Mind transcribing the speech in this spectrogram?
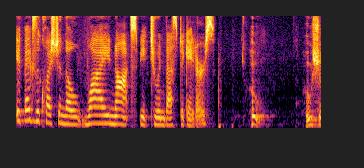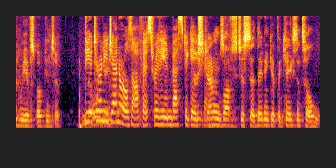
It begs the question, though, why not speak to investigators? Who? Who should we have spoken to? The Attorney General's office for the investigation. The investigation. General's office just said they didn't get the case until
